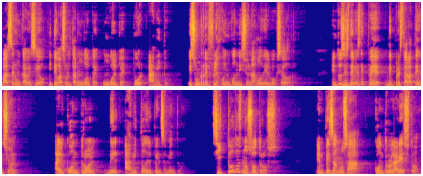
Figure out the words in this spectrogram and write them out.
va a hacer un cabeceo y te va a soltar un golpe, un golpe por hábito. Es un reflejo incondicionado del boxeador. Entonces, debes de, de prestar atención al control del hábito del pensamiento. Si todos nosotros empezamos a controlar esto,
